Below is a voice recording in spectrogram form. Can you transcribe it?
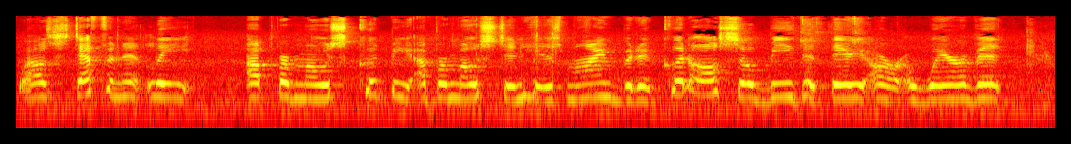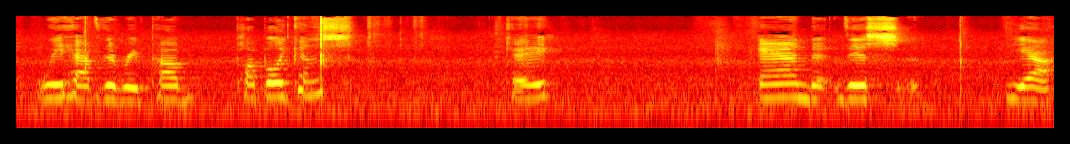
Well, it's definitely uppermost, could be uppermost in his mind, but it could also be that they are aware of it. We have the Repub Republicans, okay? And this, yeah,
